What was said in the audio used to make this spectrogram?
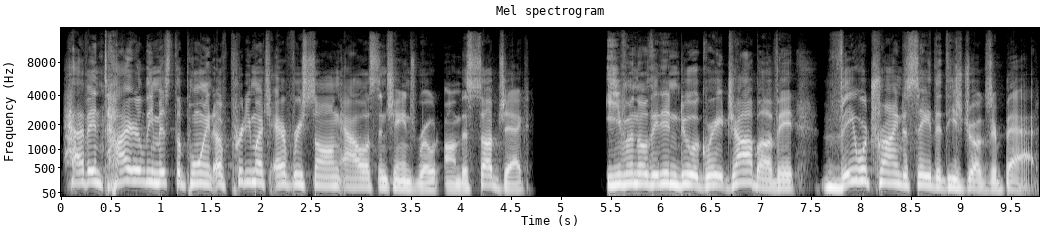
have entirely missed the point of pretty much every song Alice in Chains wrote on this subject even though they didn't do a great job of it, they were trying to say that these drugs are bad.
